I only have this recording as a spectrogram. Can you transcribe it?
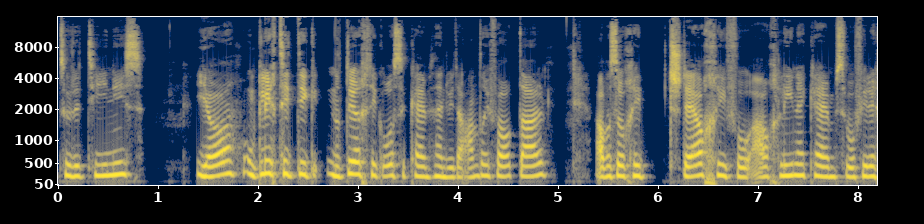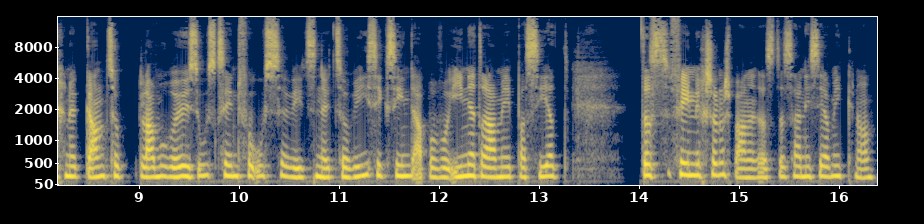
zu den Teenies. Ja, und gleichzeitig natürlich die grossen Camps haben wieder andere Vorteile, aber so ein die Stärke von auch kleinen Camps, die vielleicht nicht ganz so glamourös aussehen von außen, weil sie nicht so riesig sind, aber wo innen dran mehr passiert, das finde ich schon spannend. Also das habe ich sehr mitgenommen.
